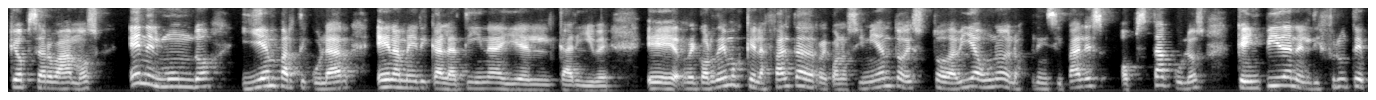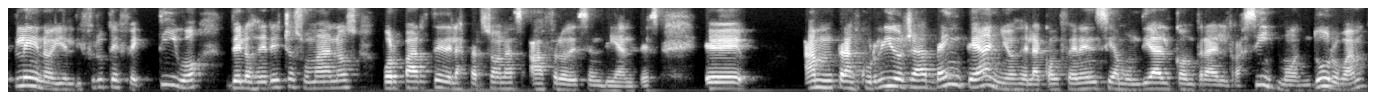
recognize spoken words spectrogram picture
que observamos en el mundo y en particular en América Latina y el Caribe. Eh, recordemos que la falta de reconocimiento es todavía uno de los principales obstáculos que impiden el disfrute pleno y el disfrute efectivo de los derechos humanos por parte de las personas afrodescendientes. Eh, han transcurrido ya 20 años de la Conferencia Mundial contra el Racismo en Durban,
